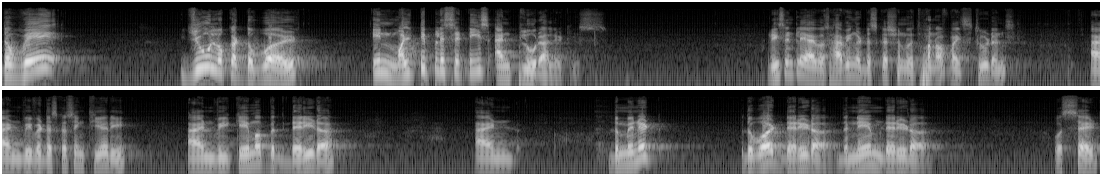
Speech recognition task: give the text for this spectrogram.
the way you look at the world in multiplicities and pluralities. Recently, I was having a discussion with one of my students, and we were discussing theory, and we came up with Derrida. And the minute the word Derrida, the name Derrida, was said,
